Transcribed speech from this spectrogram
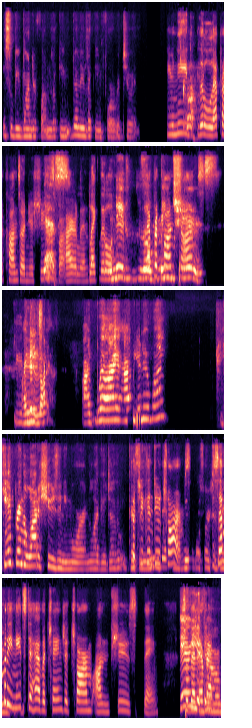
this will be wonderful. I'm looking really looking forward to it. You need cool. little leprechauns on your shoes yes. for Ireland, like little, you need little leprechaun shoes. I need. I well, I, I you know what? You can't bring a lot of shoes anymore in luggage. But you can do charms. Somebody needs to have a change of charm on shoes thing. There so you every, go.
